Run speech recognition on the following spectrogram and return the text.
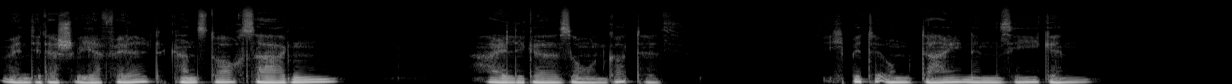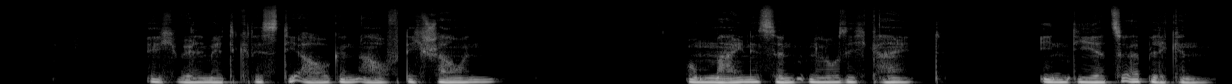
Wenn dir das schwer fällt, kannst du auch sagen, Heiliger Sohn Gottes ich bitte um deinen Segen. Ich will mit Christi Augen auf dich schauen, um meine Sündenlosigkeit in dir zu erblicken.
